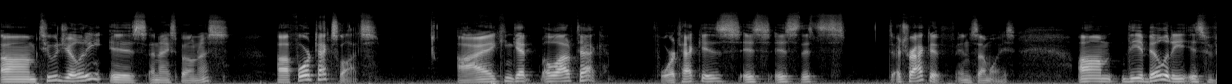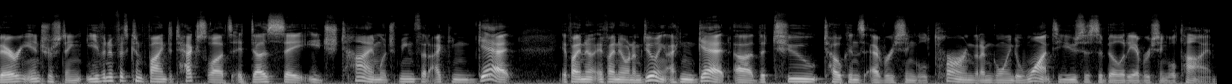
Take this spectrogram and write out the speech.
Um, two agility is a nice bonus. Uh, four tech slots. I can get a lot of tech. Four tech is is is it's attractive in some ways. Um, the ability is very interesting. Even if it's confined to tech slots, it does say each time, which means that I can get, if I know if I know what I'm doing, I can get uh, the two tokens every single turn that I'm going to want to use this ability every single time,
